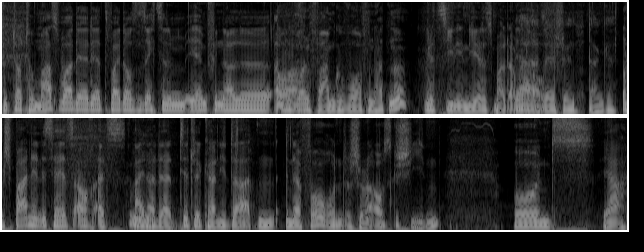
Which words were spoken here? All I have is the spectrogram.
Viktor Thomas war der, der 2016 im EM-Finale an Oh. den Wolf warm geworfen hat, ne? Wir ziehen ihn jedes Mal damit Ja, auf. sehr schön, danke. Und Spanien ist ja jetzt auch als Mhm. einer der Titelkandidaten in der Vorrunde schon ausgeschieden. Und ja,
